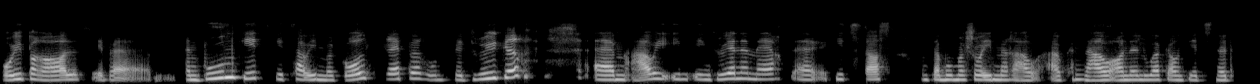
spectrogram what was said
wo überall es eben einen Boom gibt, gibt es auch immer Goldgräber und Betrüger. Ähm, auch in, in grünen Märkten äh, gibt es das und da muss man schon immer auch, auch genau anschauen und jetzt nicht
